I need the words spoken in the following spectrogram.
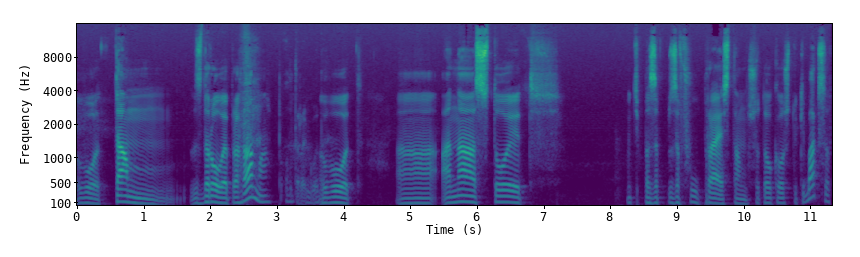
Вот. Там здоровая программа. Полтора года. Вот. Она стоит ну, типа, за, за full прайс, там, что-то около штуки баксов.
